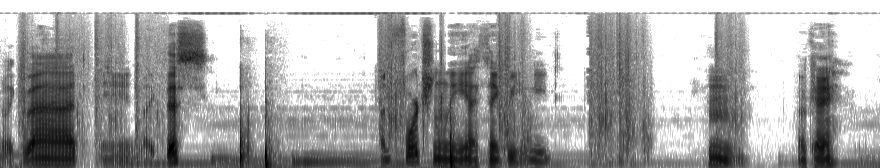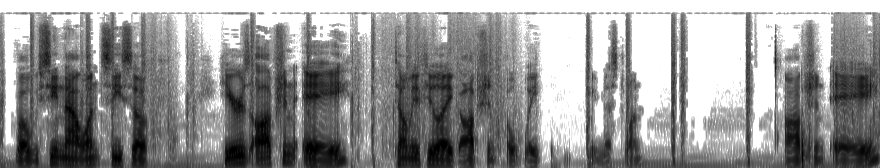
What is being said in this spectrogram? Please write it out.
Like that, and like this. Unfortunately, I think we need... Hmm. Okay. Well, we've seen that one. See, so here's option A. Tell me if you like option... Oh, wait. We missed one. Option A.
